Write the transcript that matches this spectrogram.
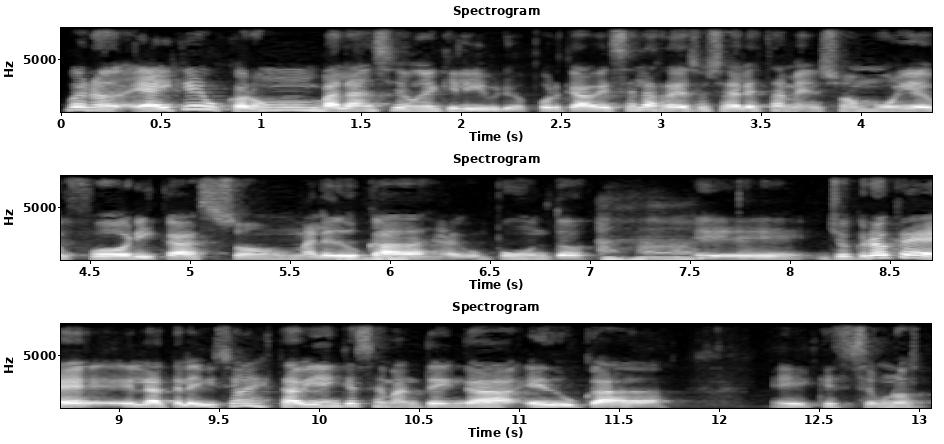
Bueno, hay que buscar un balance y un equilibrio, porque a veces las redes sociales también son muy eufóricas, son maleducadas en algún punto. Eh, yo creo que la televisión está bien que se mantenga educada, eh, que, uno,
